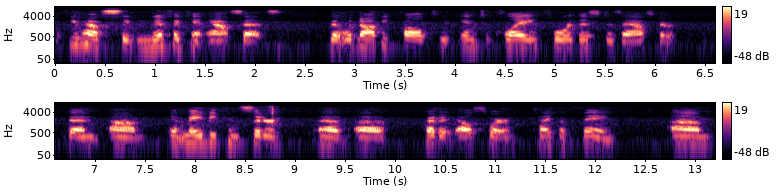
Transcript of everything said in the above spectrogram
if you have significant assets that would not be called to, into play for this disaster, then um, it may be considered a, a credit elsewhere type of thing. Um,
